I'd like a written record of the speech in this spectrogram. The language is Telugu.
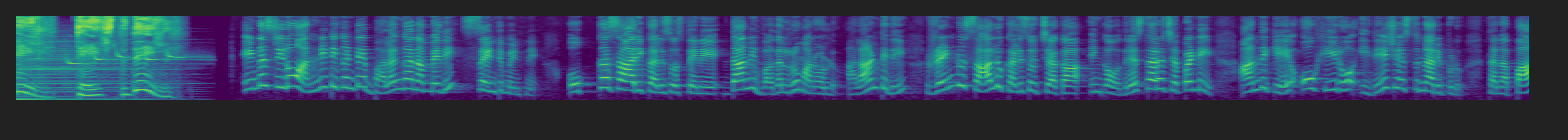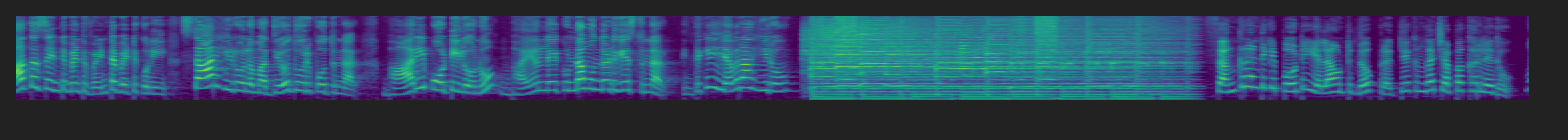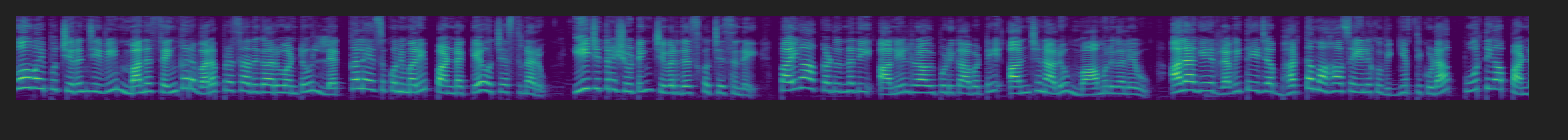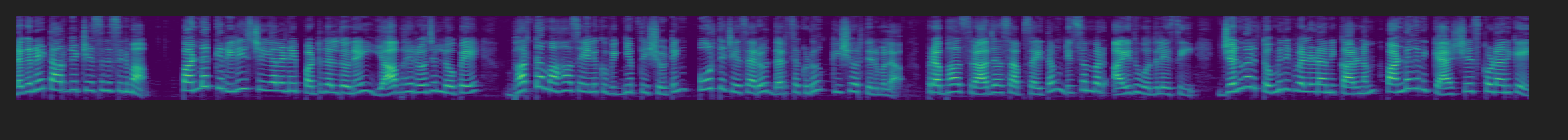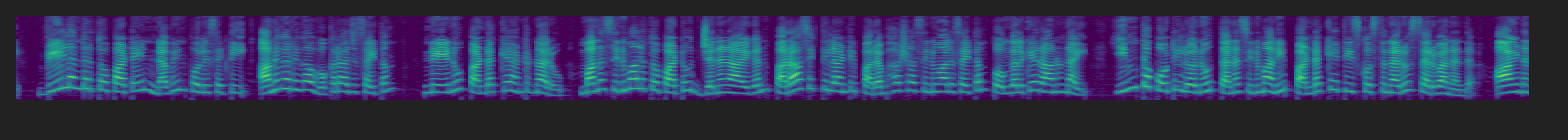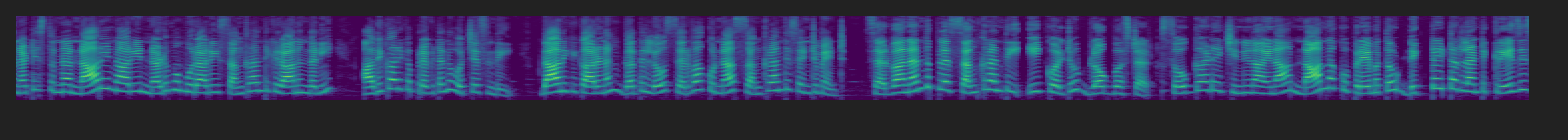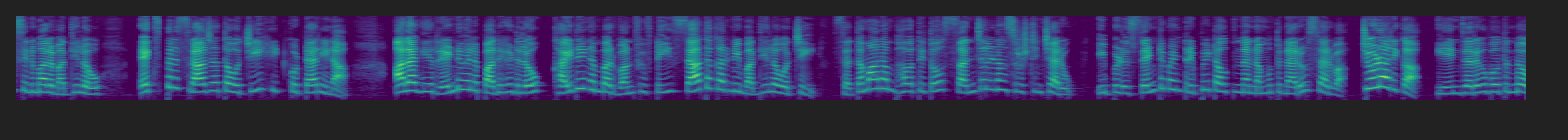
డైలీ టేస్ట్ డైలీ ఇండస్ట్రీలో అన్నిటికంటే బలంగా నమ్మేది సెంటిమెంట్నే ఒక్కసారి కలిసి వస్తేనే దాన్ని వదలరు మనోళ్ళు. అలాంటిది రెండు సార్లు కలిసి వచ్చాక ఇంకా వదిలేస్తారా చెప్పండి? అందుకే ఓ హీరో ఇదే చేస్తున్నారు ఇప్పుడు తన పాత సెంటిమెంట్ వెంట పెట్టుకుని స్టార్ హీరోల మధ్యలో దూరిపోతున్నారు. భారీ పోటీలోనూ భయం లేకుండా ముందడుగేస్తున్నారు. ఇంతకీ ఎవరా హీరో? సంక్రాంతికి పోటీ ఎలా ఉంటుందో ప్రత్యేకంగా చెప్పక్కర్లేదు. ఓవైపు చిరంజీవి మన శంకర వరప్రసాద్ గారు అంటూ లెక్కలేసుకుని మరీ పండక్కే వచ్చేస్తున్నారు. ఈ చిత్ర షూటింగ్ చివరి దశకొచ్చేసింది. పైగా అక్కడున్నది అనిల్ రావిపూడి కాబట్టి అంచనాలు మామూలుగా లేవు. అలాగే రవితేజ భర్త మహాశైలకు విజ్ఞప్తి కూడా పూర్తిగా పండగనే టార్గెట్ చేసిన సినిమా. పండక్కి రిలీజ్ చేయాలనే పట్టుదలతోనే యాభై రోజుల్లోపే భర్త మహాశైలకు విజ్ఞప్తి షూటింగ్ పూర్తి చేశారు దర్శకుడు కిషోర్ తిరుమల. ప్రభాస్ రాజాసాబ్ సైతం డిసెంబర్ ఐదు వదిలేసి జనవరి తొమ్మిదికి వెళ్ళడానికి కారణం పండగని క్యాష్ చేసుకోవడానికే. వీళ్ళందరితో పాటే నవీన్ పోలిశెట్టి అనగనగా ఒకరాజు సైతం నేను పండక్కే అంటున్నారు. మన సినిమాలతో పాటు జననాయగన్ పరాశక్తి లాంటి పరభాషా సినిమాలు సైతం పొంగల్కే రానున్నాయి. ఇంత పోటీలోనూ తన సినిమాని పండక్కే తీసుకొస్తున్నారు శర్వానంద్. ఆయన నటిస్తున్న నారి నారి నడుమ మురారి సంక్రాంతికి రానుందని అధికారిక ప్రకటన వచ్చేసింది. దానికి కారణం గతంలో శర్వాకున్న Sankranti sentiment. Sharwanand plus Sankranti equal to blockbuster. Soggade Chinninayana Nannaku Prematho dictator లాంటి క్రేజీ సినిమాల మధ్యలో ఎక్స్ప్రెస్ రాజాతో వచ్చి హిట్ కొట్టారీనా అలాగే రెండు వేల పదిహేడులో Khaidi number one fifty Satakarni మధ్యలో వచ్చి శతమానం భవతితో సంచలనం సృష్టించారు. ఇప్పుడు సెంటిమెంట్ రిపీట్ అవుతుందని నమ్ముతున్నారు సర్వ. చూడాలిక ఏం జరగబోతుందో.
